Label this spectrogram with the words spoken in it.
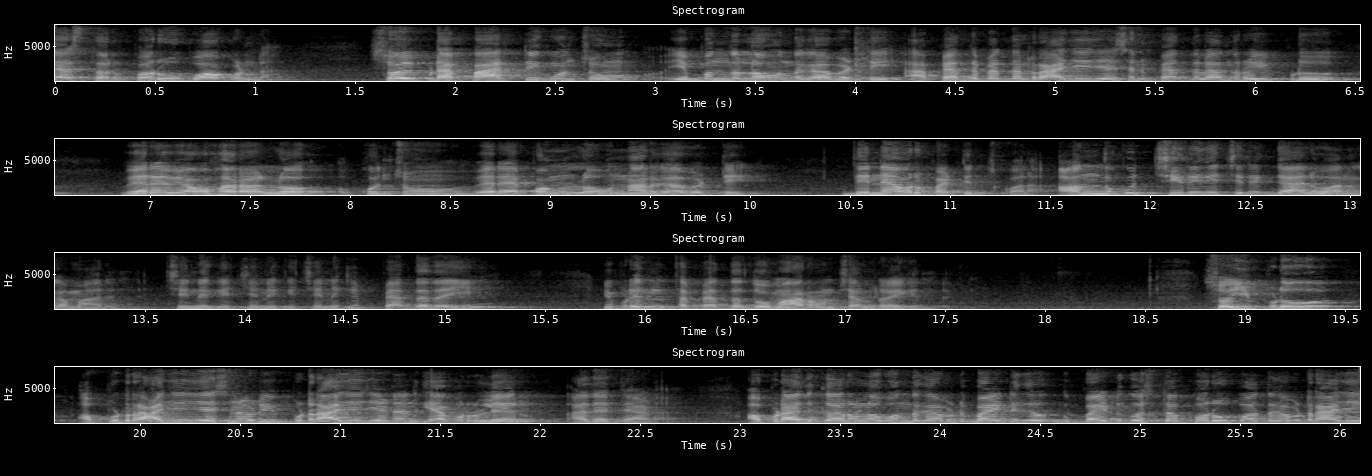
చేస్తారు పరువు పోకుండా. సో ఇప్పుడు ఆ పార్టీ కొంచెం ఇబ్బందుల్లో ఉంది కాబట్టి ఆ పెద్ద పెద్దలు రాజీ చేసిన పెద్దలందరూ ఇప్పుడు వేరే వ్యవహారాల్లో కొంచెం వేరే పనుల్లో ఉన్నారు కాబట్టి దీన్ని ఎవరు పట్టించుకోవాలి? అందుకు చిరిగి చిరిగి గాలివానగా మారింది. చినికి చినికి చినికి పెద్దదయ్యి ఇప్పుడు ఇంత పెద్ద దుమారం చెలరేగింది. సో ఇప్పుడు అప్పుడు రాజీ చేసినప్పుడు ఇప్పుడు రాజీ చేయడానికి ఎవరు లేరు. అదే తేడా. అప్పుడు అధికారంలో ఉంది కాబట్టి బయటకు బయటకు వస్తే పరువు పోతుంది కాబట్టి రాజీ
